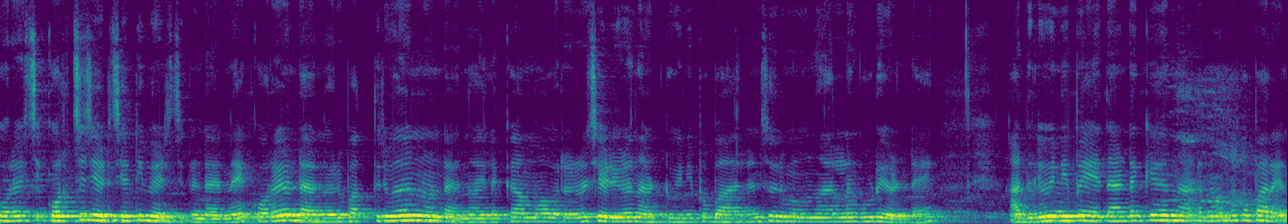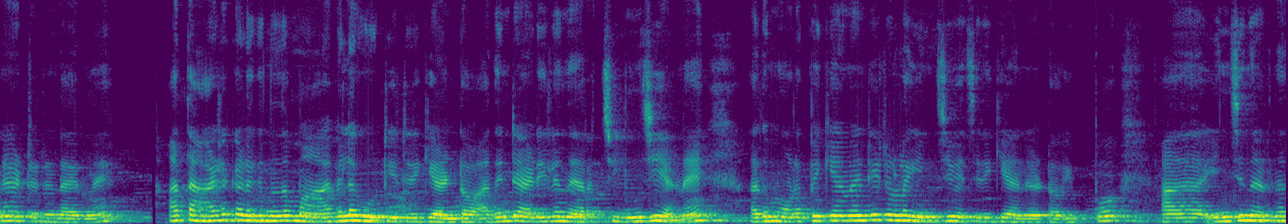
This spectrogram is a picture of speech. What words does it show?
കുറേ കുറച്ച് ചെടിച്ചട്ടി മേടിച്ചിട്ടുണ്ടായിരുന്നേ. കുറേ ഉണ്ടായിരുന്നു. ഒരു പത്തിരുപതെണ്ണം ഉണ്ടായിരുന്നു. അതിലൊക്കെ അമ്മ ഓരോരോ ചെടികൾ നട്ടു. ഇനിയിപ്പോൾ ബാലൻസ് ഒരു മൂന്നാലെണ്ണം കൂടി ഉണ്ടേ. അതിലും ഇനിയിപ്പോൾ ഏതാണ്ടൊക്കെ നടന്നു എന്നൊക്കെ പറയുന്നത് കേട്ടിട്ടുണ്ടായിരുന്നേ. ആ താഴെ കിടക്കുന്നത് മാവില കൂട്ടിയിട്ടിരിക്കുകയാണ് കേട്ടോ. അതിന്റെ അടിയിൽ നിറച്ച് ഇഞ്ചിയാണേ. അത് മുളപ്പിക്കാൻ വേണ്ടിയിട്ടുള്ള ഇഞ്ചി വെച്ചിരിക്കുകയാണ് കേട്ടോ. ഇപ്പോൾ ഇഞ്ചി നടുന്ന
